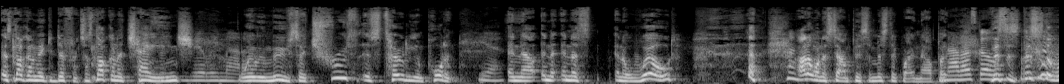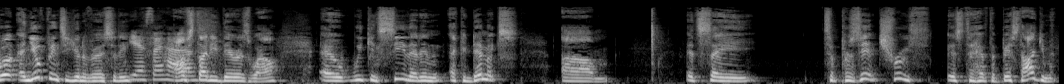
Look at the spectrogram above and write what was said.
it's not going to make a difference. It's not going to change really where we move. So truth is totally important. Yes. And now in a, in a, in a world, I don't want to sound pessimistic right now, but No, let's go. this is this is the world. And you've been to university. Yes, I have. I've studied there as well. Uh, we can see that in academics, um, it's a to present truth is to have the best argument.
